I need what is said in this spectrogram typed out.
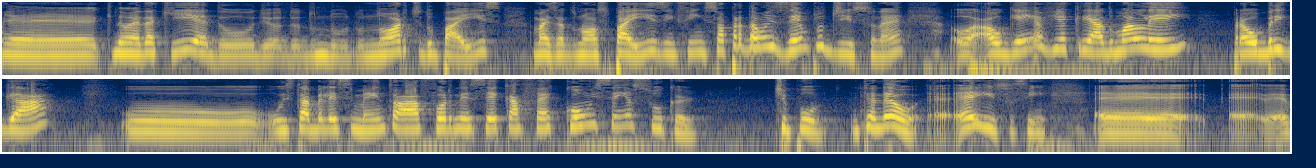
é, que não é daqui, é do, do, do, do, norte do país, mas é do nosso país, enfim, só para dar um exemplo disso, né? Alguém havia criado uma lei para obrigar o, o estabelecimento a fornecer café com e sem açúcar. Tipo, entendeu? É, é isso, assim. É, é,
